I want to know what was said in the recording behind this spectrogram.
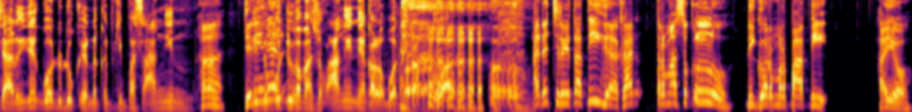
carinya gue duduk yang deket kipas angin. Hah, jadi itu ini pun juga masuk angin ya kalau buat orang tua. Heeh. ada cerita tiga kan, termasuk lu di Gor Merpati. Ayo,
